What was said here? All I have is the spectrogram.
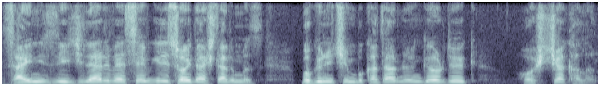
Sayın izleyiciler ve sevgili soydaşlarımız, bugün için bu kadarını öngördük. Hoşça kalın.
